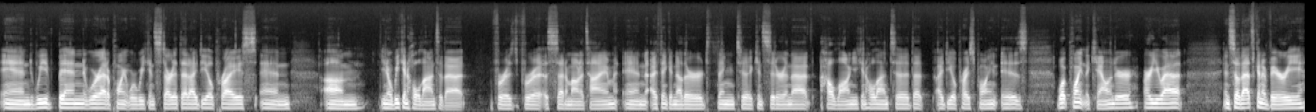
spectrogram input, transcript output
and we've been we're at a point where we can start at that ideal price and um, you know we can hold on to that for a, for a set amount of time. And i think another thing to consider in that how long you can hold on to that ideal price point is what point in the calendar are you at? And so that's going to vary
